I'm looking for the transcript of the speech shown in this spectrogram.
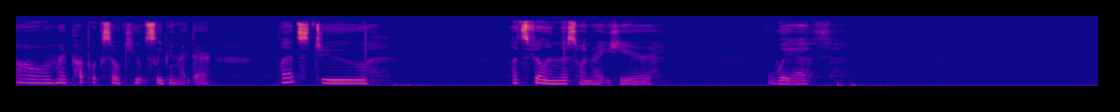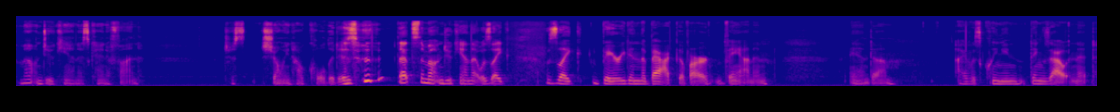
Oh, my pup looks so cute sleeping right there. Let's do, let's fill in this one right here with the Mountain Dew can is kind of fun. Just showing how cold it is. That's the Mountain Dew can that was like was like buried in the back of our van and and um, I was cleaning things out and it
